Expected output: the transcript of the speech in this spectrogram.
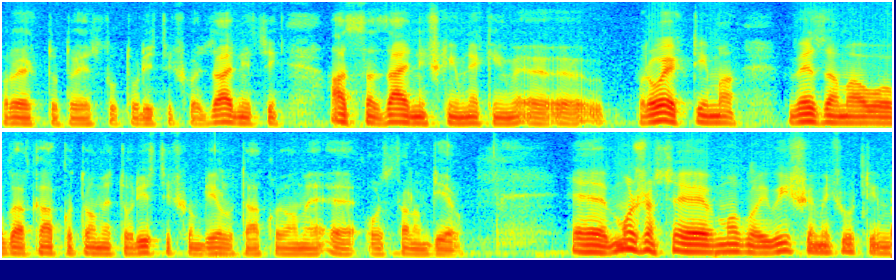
projektu, to jest u turističkoj zajednici, a sa zajedničkim nekim e, e, projektima, vezama ovoga kako tome turističkom dijelu, tako i ome e, ostalom dijelu. Možda se moglo i više, međutim,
